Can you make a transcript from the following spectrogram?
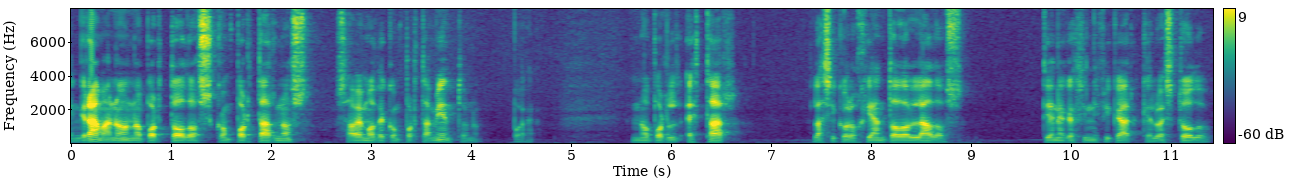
engrama, ¿no? No por todos comportarnos sabemos de comportamiento, ¿no? Pues no por estar la psicología en todos lados tiene que significar que lo es todo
